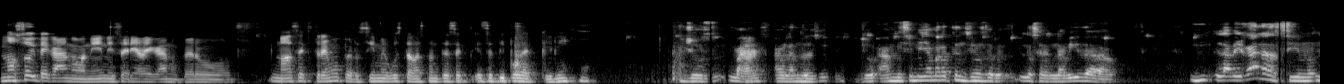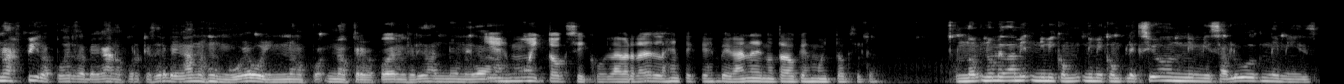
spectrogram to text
No soy vegano ni, ni sería vegano, pero no es extremo, pero sí me gusta bastante ese, ese tipo de activismo. Yo, más, hablando de eso, yo, a mí sí me llama la atención, o sea, la vida, la vegana sí no, no, aspiro a poder ser vegano, porque ser vegano es un huevo y no, no creo poder, en realidad no me da. Y es muy tóxico, la verdad la gente que es vegana he notado que es muy tóxica no, no me da ni, mi, ni mi complexión, ni mi salud, ni mis...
